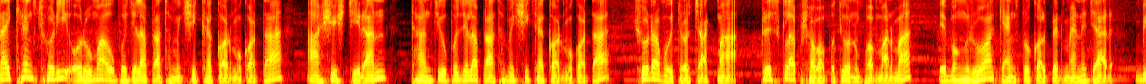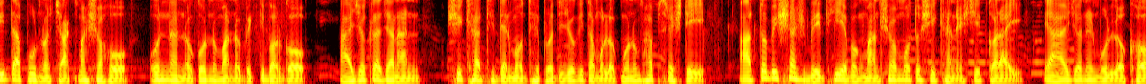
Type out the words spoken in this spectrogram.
নাইখ্যাংছড়ি ও রুমা উপজেলা প্রাথমিক শিক্ষা কর্মকর্তা আশিস চিরান, থানচি উপজেলা প্রাথমিক শিক্ষা কর্মকর্তা সোনা মৈত্র চাকমা, প্রেস ক্লাব সভাপতি অনুপম মার্মা এবং রোয়া ক্যাং প্রকল্পের ম্যানেজার বিদ্যাপূর্ণ চাকমা সহ অন্যান্য গণ্যমান্য ব্যক্তিবর্গ। আয়োজকরা জানান শিক্ষার্থীদের মধ্যে প্রতিযোগিতামূলক মনোভাব সৃষ্টি, আত্মবিশ্বাস বৃদ্ধি এবং মানসম্মত শিক্ষা নিশ্চিত করাই এ আয়োজনের মূল লক্ষ্য।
